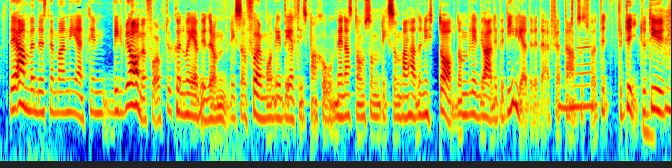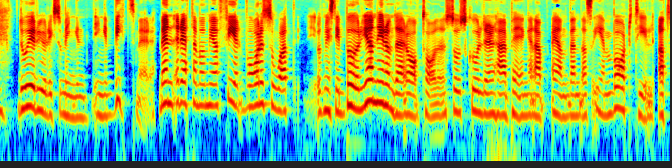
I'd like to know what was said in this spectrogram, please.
Det användes när man egentligen vill bli av med folk. Då kunde man erbjuda dem liksom förmånlig deltidspension. Medan de som liksom man hade nytta av, de blev ju aldrig beviljade det där för att det ansågs vara för, dyrt. Och det är ju, då är det ju liksom ingen, ingen vits med det. Men rätta mig om jag har fel, var det så att åtminstone i början i de där avtalen så skulle den här pengarna användas enbart till att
